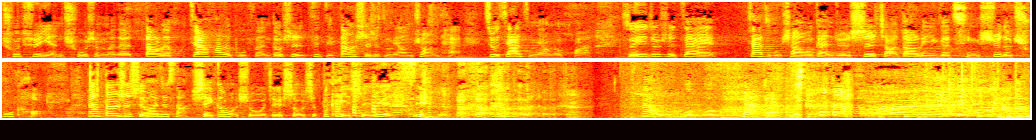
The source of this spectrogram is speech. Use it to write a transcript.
出去演出什么的，到了加花的部分都是自己当时是怎么样的状态就加怎么样的花。所以就是在架子鼓上，我感觉是找到了一个情绪的出口。然后当时学完就想，谁跟我说我这个手指不可以学乐器？那我我我们两个来合作。好了。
